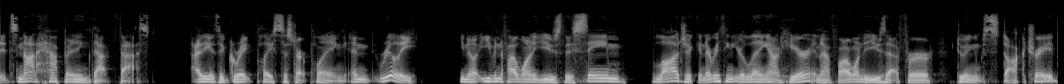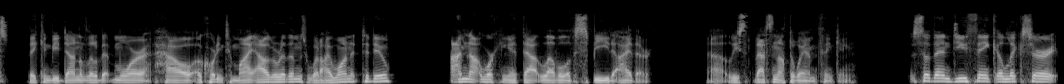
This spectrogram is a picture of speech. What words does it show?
it's not happening that fast. I think it's a great place to start playing. And really, you know, even if I want to use the same logic and everything you're laying out here, and if I want to use that for doing stock trades, they can be done a little bit more how, according to my algorithms, what I want it to do. I'm not working at that level of speed either. Uh, at least that's not the way I'm thinking. So then do you think Elixir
